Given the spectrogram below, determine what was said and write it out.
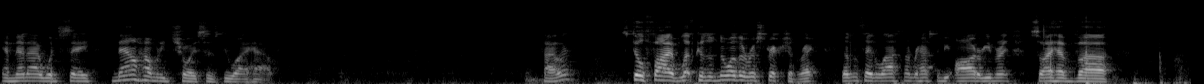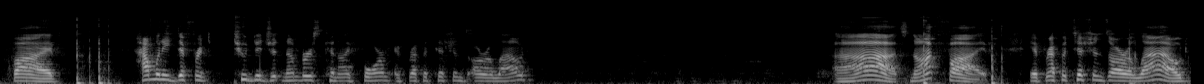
And then I would say, now how many choices do I have? Tyler? Still five left because there's no other restriction, right? Doesn't say the last number has to be odd or even. So I have uh, five. How many different two-digit numbers can I form if repetitions are allowed? Ah, it's not five. If repetitions are allowed,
